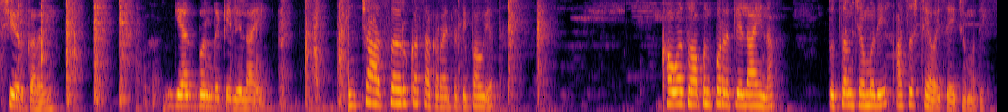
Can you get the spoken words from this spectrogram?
शेअर करावी. गॅस बंद केलेला आहे. चहा सर्व कसा करायचा ते पाहूयात. खवा जो आपण परतलेला आहे ना तो चमच्यामध्ये असंच ठेवायचा याच्यामध्ये.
